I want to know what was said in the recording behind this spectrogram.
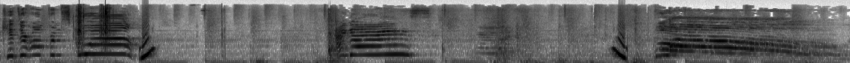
kids are home from school. Hi guys. Whoa!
